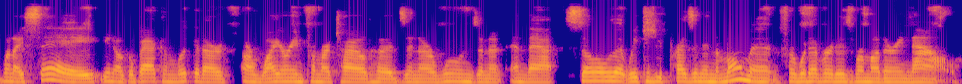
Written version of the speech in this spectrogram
when I say, you know, go back and look at our our wiring from our childhoods and our wounds and and that, so that we can be present in the moment for whatever it is we're mothering now,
